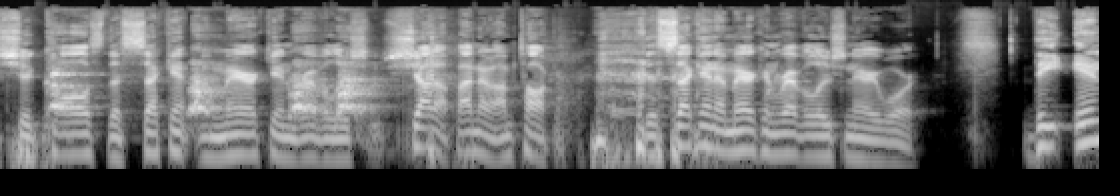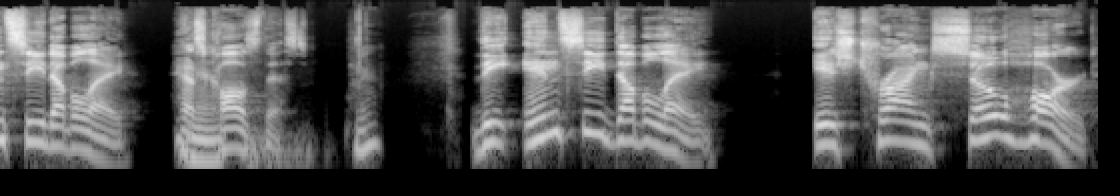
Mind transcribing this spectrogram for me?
should cause the second American Revolution. Shut up. I know I'm talking. The second American Revolutionary War. The NCAA has Yeah. caused this. The NCAA is trying so hard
